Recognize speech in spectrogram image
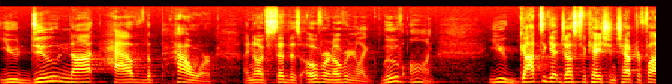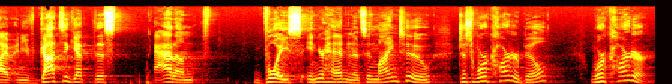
You do not have the power I know I've said this over and over, and you're like, move on. You got to get justification, chapter 5, and you've got to get this Adam voice in your head, and it's in mine too. Just work harder, Bill. Work harder.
